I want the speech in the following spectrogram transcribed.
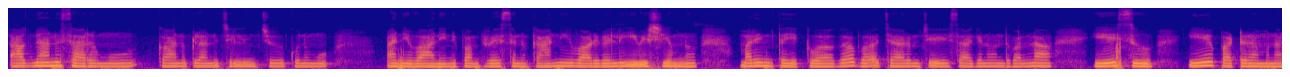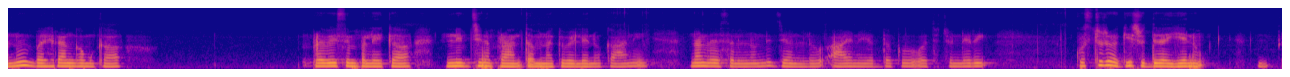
ఆజ్ఞానుసారము కానుకలను చెల్లించుకునుము అని వాణిని పంపివేస్తాను కానీ వాడు వెళ్ళి ఈ విషయంను మరింత ఎక్కువగా ప్రచారం చేయసాగినందువలన యేసు ఏ పట్టణమునను బహిరంగముగా ప్రవేశింపలేక నిర్జన ప్రాంతమునకు వెళ్ళాను. కానీ నలుదశల నుండి జనులు ఆయన యొద్దకు వచ్చుచుండిరి. కుష్ఠరోగి శుద్ధుడయ్యాను.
